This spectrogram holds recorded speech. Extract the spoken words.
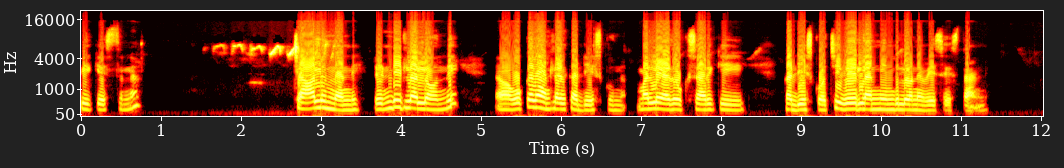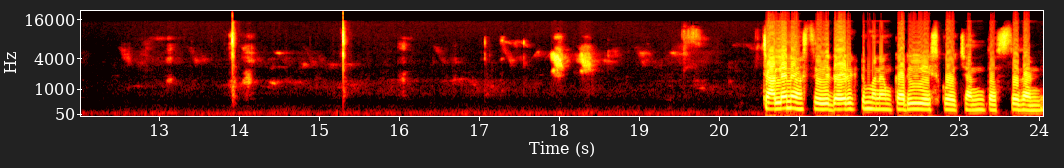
పీకేస్తున్నా. చాలా ఉందండి రెండిట్లలో ఉంది ఒక్క దాంట్లో అది కట్ చేసుకుందాం. మళ్ళీ అది ఒకసారికి కట్ చేసుకోవచ్చు. వేర్లన్నీ ఇందులోనే వేసేస్తా అండి. చాలానే వస్తుంది. డైరెక్ట్ మనం కర్రీ చేసుకోవచ్చు. అంత వస్తుందండి.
